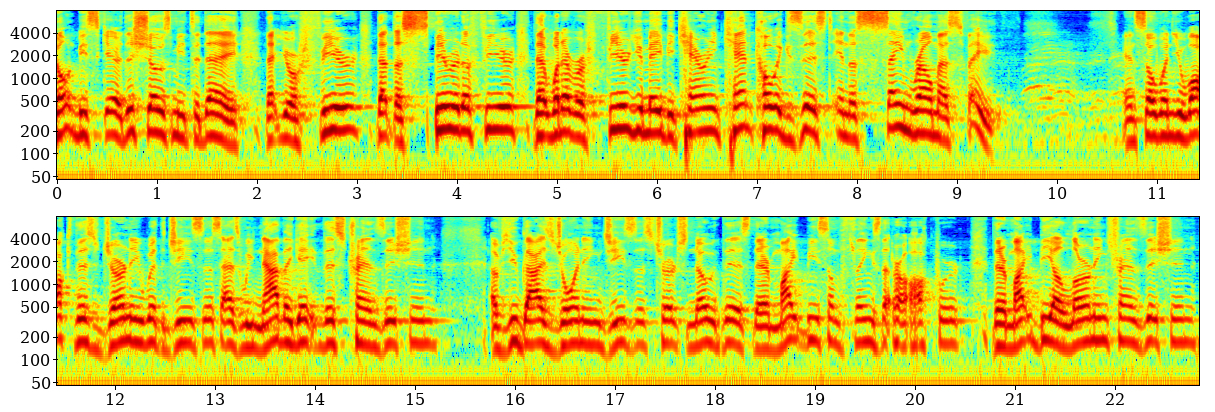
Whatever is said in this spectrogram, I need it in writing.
Don't be scared. This shows me today that your fear, that the spirit of fear, that whatever fear you may be carrying can't coexist in the same realm as faith. And so when you walk this journey with Jesus, as we navigate this transition of you guys joining Jesus Church, know this there might be some things that are awkward. There might be a learning transition.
